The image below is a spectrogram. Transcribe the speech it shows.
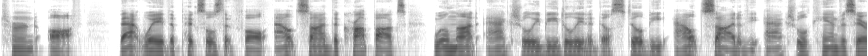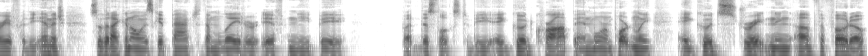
turned off. That way, the pixels that fall outside the crop box will not actually be deleted. They'll still be outside of the actual canvas area for the image so that I can always get back to them later if need be but this looks to be a good crop and more importantly, a good straightening of the photo.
